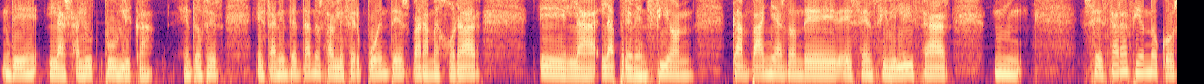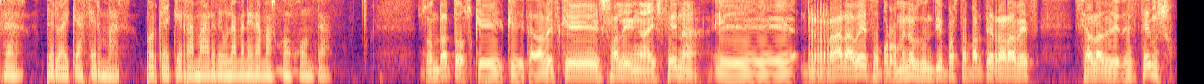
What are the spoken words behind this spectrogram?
de la salud pública. Entonces, están intentando establecer puentes para mejorar eh, la, prevención, campañas donde eh, sensibilizas. Mm, se están haciendo cosas, pero hay que hacer más, porque hay que ramar de una manera más conjunta. Son datos que, que cada vez que salen a escena, eh, rara vez, o por lo menos de un tiempo a esta parte, rara vez se habla de descenso.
